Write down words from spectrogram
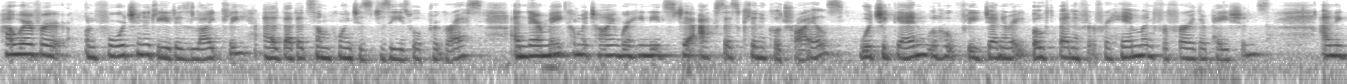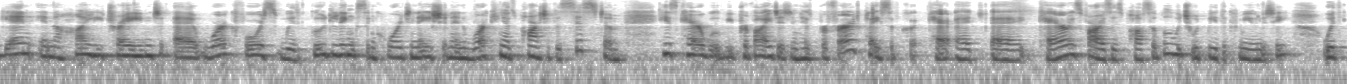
However, unfortunately, it is likely uh, that at some point his disease will progress, and there may come a time where he needs to access clinical trials, which again will hopefully generate both benefit for him and for further patients. And again, in a highly trained uh, workforce with good links and coordination and working as part of a system, his care will be provided in his preferred place of care, uh, uh, care as far as is possible, which would be the community, with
